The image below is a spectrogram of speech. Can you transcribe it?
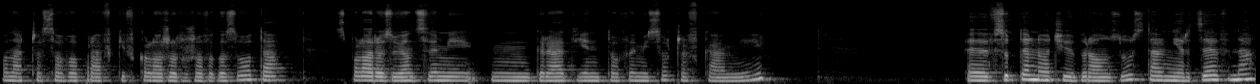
Ponadczasowe oprawki w kolorze różowego złota z polaryzującymi mm, gradientowymi soczewkami. Y, W subtelnym odciewie brązu, stal nierdzewna,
